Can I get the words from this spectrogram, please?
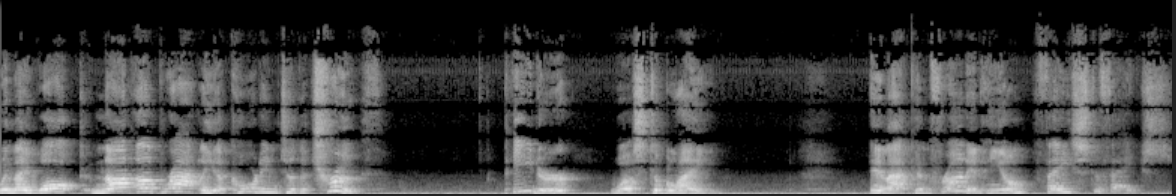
when they walked not uprightly according to the truth. Peter was to blame. and I confronted him face to face.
